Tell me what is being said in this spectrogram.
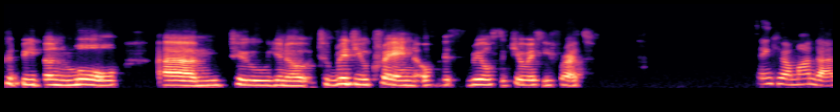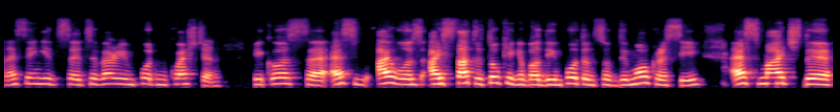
could be done more um, to, you know, to rid Ukraine of this real security threat? Thank you, Amanda. And I think it's it's a very important question because uh, as I was, I started talking about the importance of democracy, as much the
